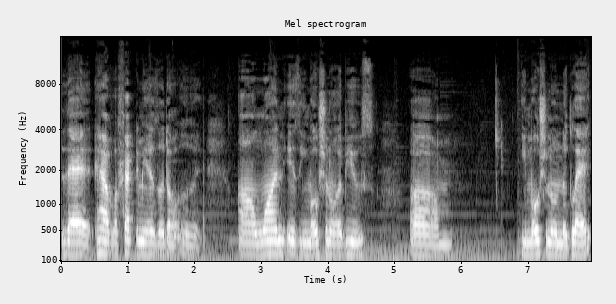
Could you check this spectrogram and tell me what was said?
that have affected me as adulthood. Um, one is emotional abuse, um, emotional neglect,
